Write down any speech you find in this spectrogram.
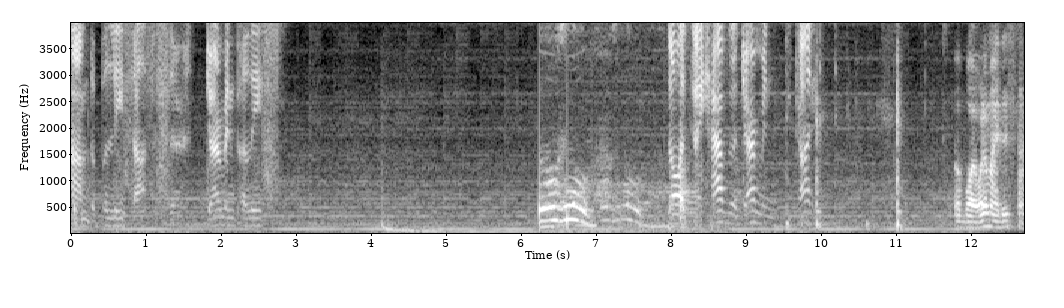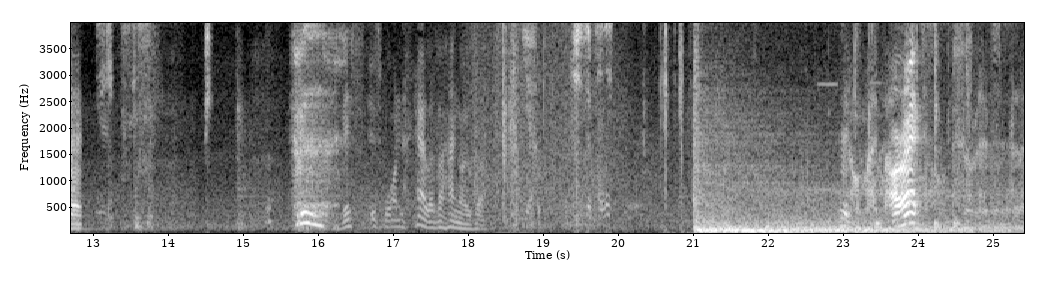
I'm the police officer. German police. Hello, hello. No, I, I have the German gun. Oh boy, what am I this time? It's, it's, This is one hell of a hangover. yeah, she's a police. Hmm. Alright. So let's play.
